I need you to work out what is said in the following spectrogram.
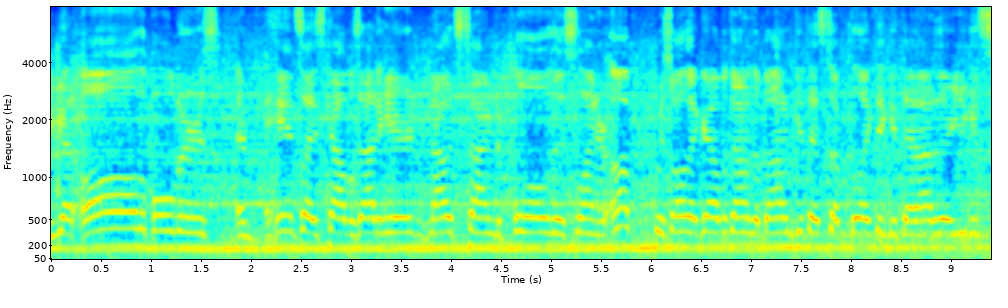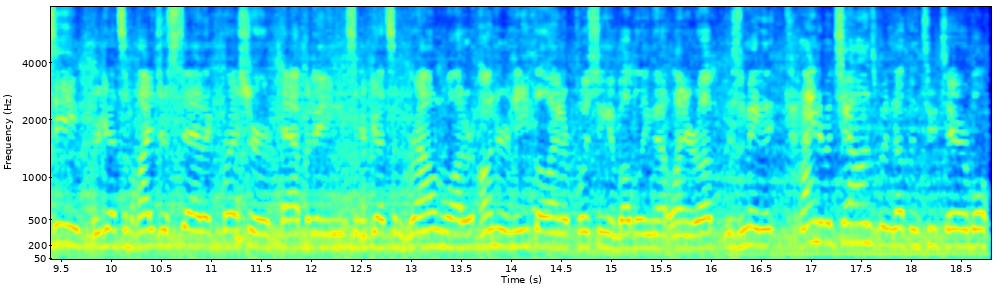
We've got all the boulders and hand-sized cobbles out of here. Now it's time to pull this liner up, push all that gravel down to the bottom, get that stuff collected, get that out of there. You can see we've got some hydrostatic pressure happening. So we've got some groundwater underneath the liner pushing and bubbling that liner up. This has made it kind of a challenge, but nothing too terrible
